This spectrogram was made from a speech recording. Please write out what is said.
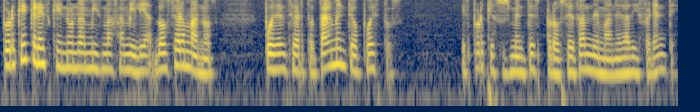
¿Por qué crees que en una misma familia dos hermanos pueden ser totalmente opuestos? Es porque sus mentes procesan de manera diferente.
